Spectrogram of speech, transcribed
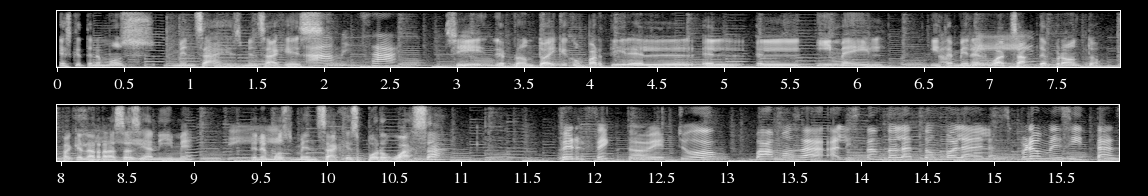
es que tenemos mensajes, mensajes. Ah, mensaje. Sí, de pronto hay que compartir el, el- el email y también el. WhatsApp de pronto para que la raza se anime. Sí. Tenemos mensajes por WhatsApp. Perfecto, a ver, yo vamos a, alistando la tómbola de las promesitas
